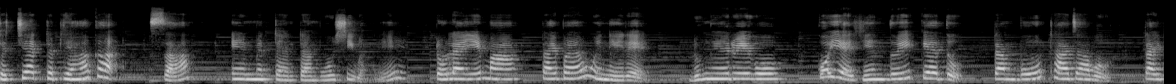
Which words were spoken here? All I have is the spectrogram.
တစ်ချက်တစ်ပြားကစာအင်မတန်တန်ဖိုးရှိပါတယ်။ဒေါ်လန်ရေးမှာတိုင်ပန်ဝင်နေတဲ့လူငယ်တွေကိုကိုယ့်ရဲ့ရင်သွေးကဲ့သို့တန်ဖိုးထားကြဖို့တိုက်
